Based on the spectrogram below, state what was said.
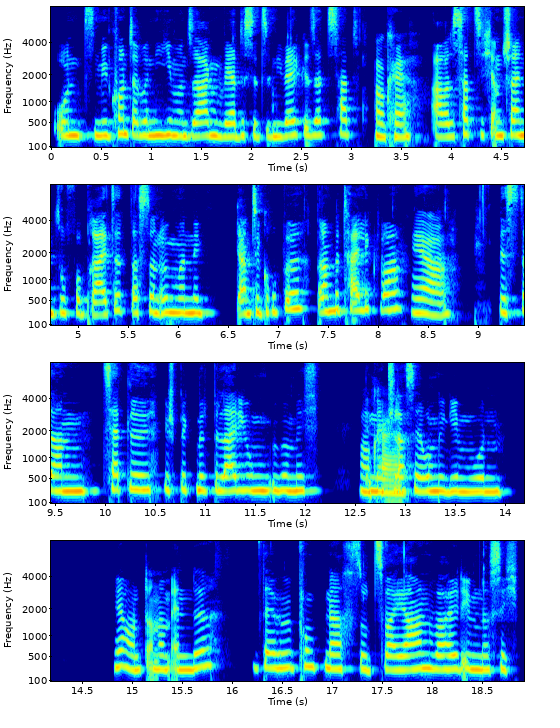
Und mir konnte aber nie jemand sagen, wer das jetzt in die Welt gesetzt hat. Okay. Aber das hat sich anscheinend so verbreitet, dass dann irgendwann eine ganze Gruppe dran beteiligt war. Ja. Bis dann Zettel gespickt mit Beleidigungen über mich okay. in der Klasse herumgegeben wurden. Ja, und dann am Ende, der Höhepunkt nach so zwei Jahren war halt eben, dass ich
